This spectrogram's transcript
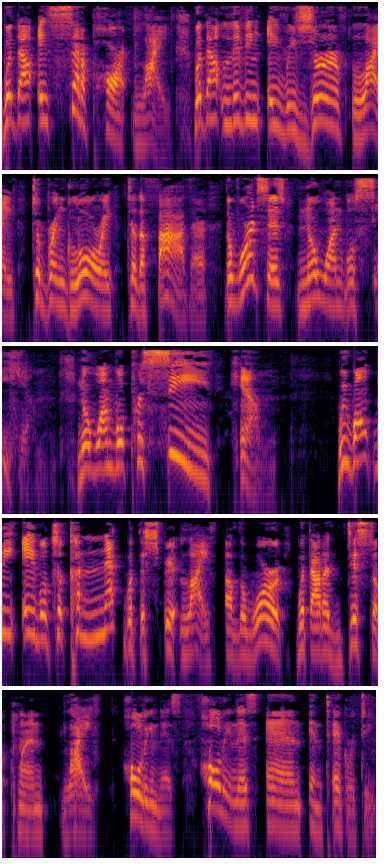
without a set apart life, without living a reserved life to bring glory to the Father, the word says no one will see him. No one will perceive him. We won't be able to connect with the spirit life of the word without a disciplined life, holiness, holiness and integrity.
